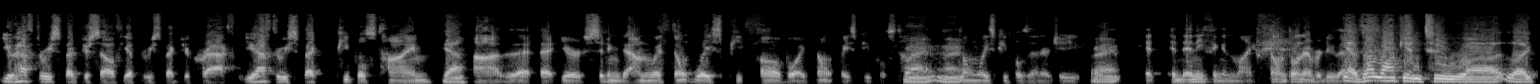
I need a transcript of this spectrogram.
you have to respect yourself. You have to respect your craft. You have to respect people's time Yeah. uh, that, that you're sitting down with. Don't waste people oh boy don't waste people's time. Right, right, don't waste people's energy right. in, in anything in life. Don't don't ever do that. Yeah, don't walk into uh, like,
